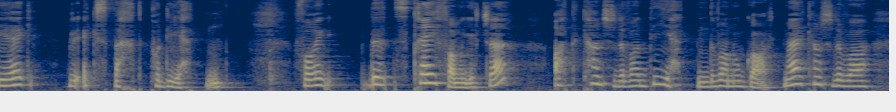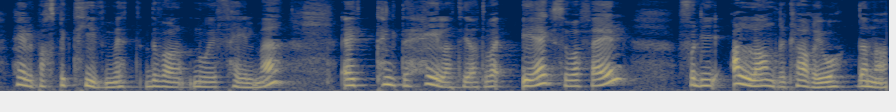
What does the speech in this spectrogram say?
jeg bli ekspert på dietten? For jeg, det streifa meg ikke at kanskje det var dietten det var noe galt med. Kanskje det var hele perspektivet mitt det var noe feil med. Jeg tenkte hele tida at det var jeg som var feil, fordi alle andre klarer jo denne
